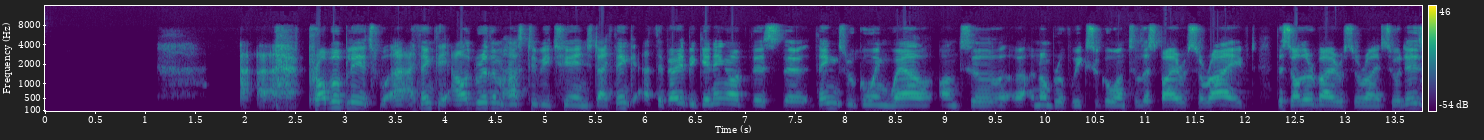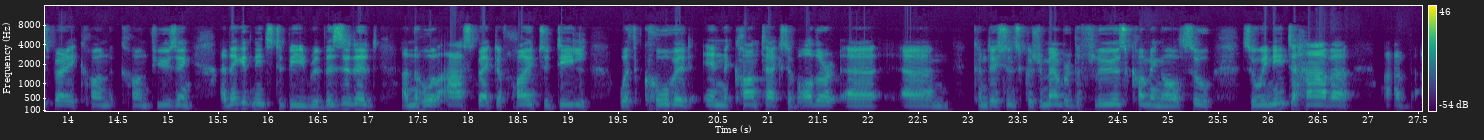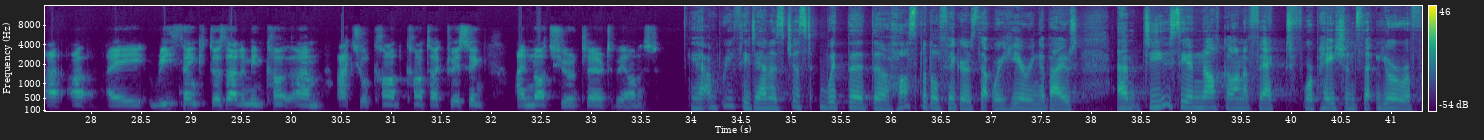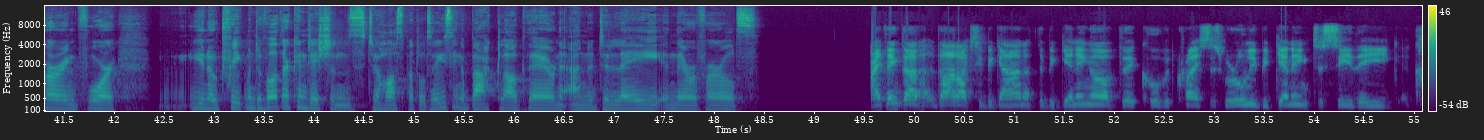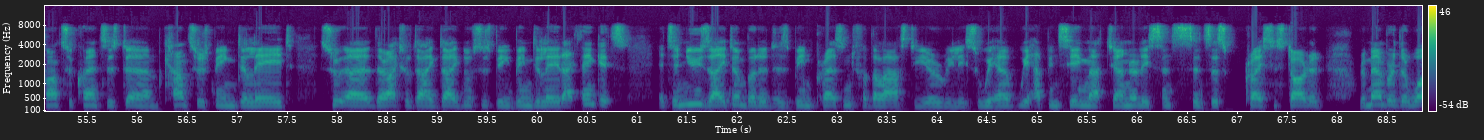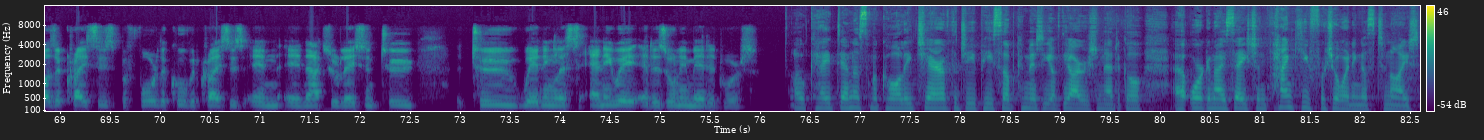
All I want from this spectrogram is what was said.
Uh, probably it's i think the algorithm has to be changed. I think at the very beginning of this the things were going well until a number of weeks ago until this virus arrived this other virus arrived. So it is very con- confusing. I think it needs to be revisited and the whole aspect of how to deal with covid in the context of other uh, um, conditions because remember the flu is coming also. So we need to have a a, rethink. Does that mean um, actual con- contact tracing? I'm not sure, Claire, to be honest. Yeah, and briefly, Denis, just with the, the hospital figures that we're hearing about, um, do you see a knock on effect for patients that you're referring for, you know, treatment of other conditions to hospitals? Are you seeing a backlog there and, and a delay in their referrals? I think that that actually began at the beginning of the COVID crisis. We're only beginning to see the consequences, um, cancers being delayed, so uh, their actual di- diagnosis being being delayed. I think it's it's a news item, but it has been present for the last year, really. So we have we have been seeing that generally since since this crisis started. Remember, there was a crisis before the COVID crisis in in actual relation to to waiting lists. Anyway, it has only made it worse. Okay, Denis McCauley, Chair of the GP Subcommittee of the Irish Medical uh, Organisation. Thank you for joining us tonight.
